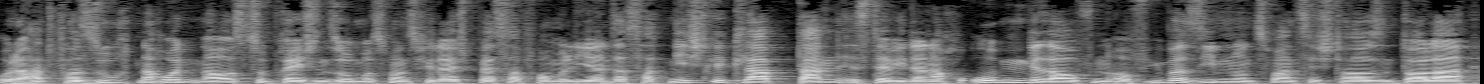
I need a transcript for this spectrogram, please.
oder hat versucht nach unten auszubrechen, so muss man es vielleicht besser formulieren. Das hat nicht geklappt. Dann ist er wieder nach oben gelaufen auf über 27.000 Dollar,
